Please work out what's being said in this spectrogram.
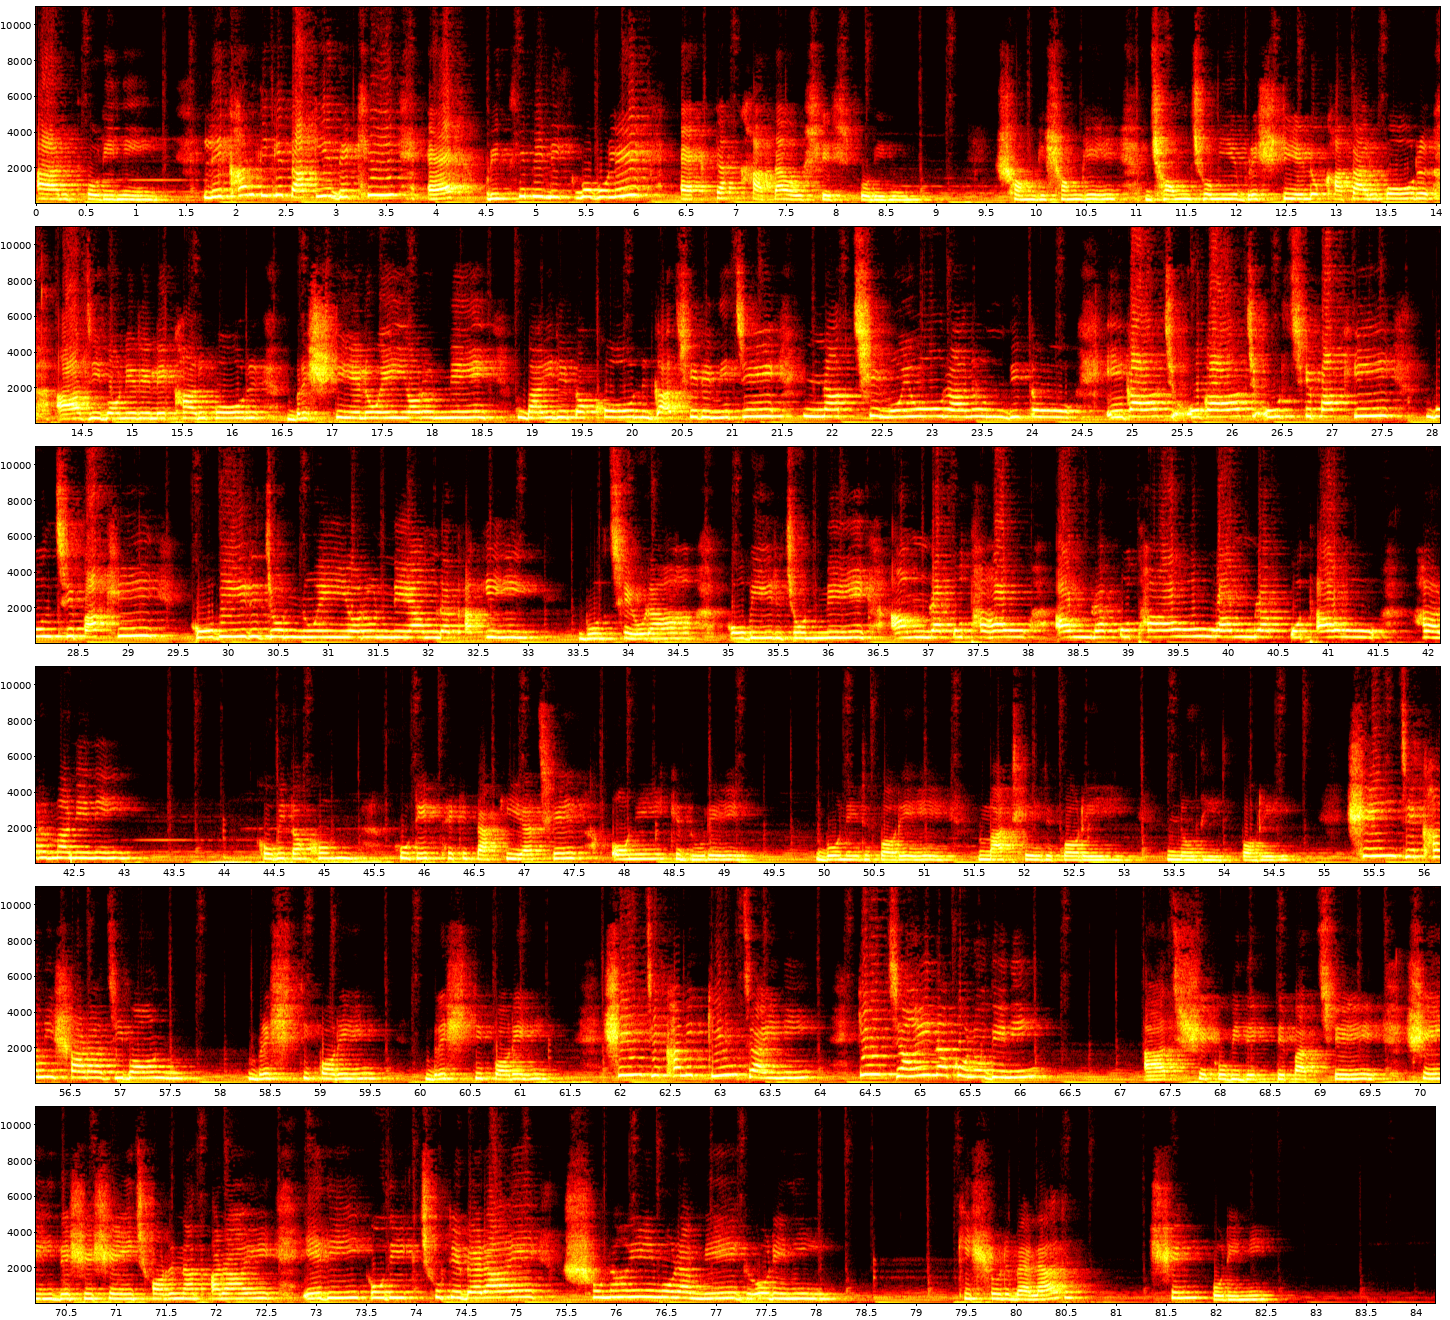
আর ধরিনি। লেখার দিকে তাকিয়ে দেখি এক পৃথিবী লিখব বলে একটা খাতাও শেষ করিনি। সঙ্গে সঙ্গে ঝমঝমিয়ে বৃষ্টি এলো খাতার উপর, আজীবনের লেখার উপর। বৃষ্টি এলো এই অরণ্যে, বাইরে তখন গাছের নিচে নাচছে ময়ূর আনন্দিত। এ গাছ, ও গাছ, উড়ছে পাখি, বলছে পাখি কবির জন্য এই অরণ্যে আমরা থাকি। বলছে ওরা, কবির জন্যে আমরা কোথাও আমরা কোথাও আমরা কোথাও হার মানিনি। কবি তখন কুটির থেকে তাকিয়ে আছে অনেক দূরে। বনের পরে, মাঠের পরে, নদীর পরে। সেই যেখানে সারা জীবন বৃষ্টি পড়ে বৃষ্টি পড়ে। সেই যেখানে কেউ চায়নি কেউ চায় না কোনো দিনই আজ সে কবি দেখতে পাচ্ছে, সেই দেশে সেই ঝর্ণা ধারায়, এদিক ওদিক ছুটে বেড়ায়, সোনায় মোরা মেঘ হরিণী কিশোর বেলার সেই পরিণী।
